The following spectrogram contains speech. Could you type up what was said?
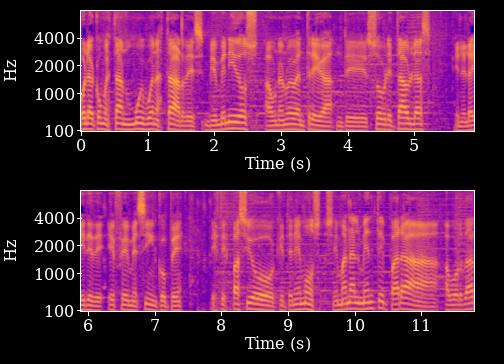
Hola, ¿cómo están? Muy buenas tardes. Bienvenidos a una nueva entrega de Sobre Tablas en el aire de FM 5P, este espacio que tenemos semanalmente para abordar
